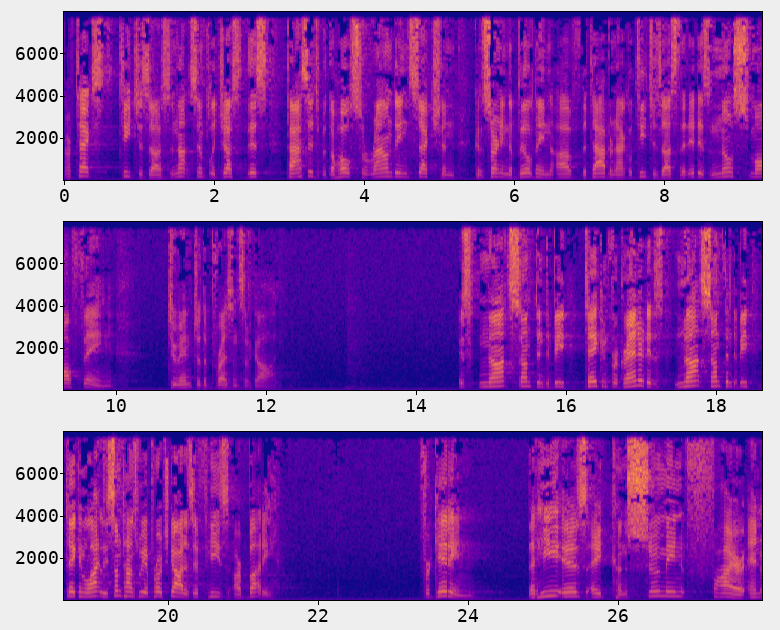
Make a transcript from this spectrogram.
Our text teaches us, and not simply just this passage, but the whole surrounding section concerning the building of the tabernacle teaches us that it is no small thing to enter the presence of God. It's not something to be taken for granted. It is not something to be taken lightly. Sometimes we approach God as if He's our buddy, forgetting that He is a consuming fire and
